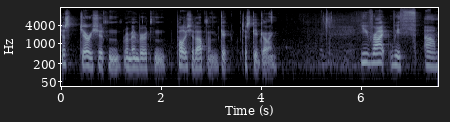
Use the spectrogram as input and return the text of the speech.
Just cherish it and remember it and polish it up and get just keep going. You write with um,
